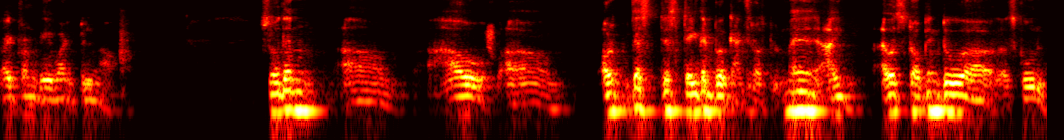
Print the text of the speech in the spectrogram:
right from day one till now. Show them um, how um, or just just take them to a cancer hospital. Man, I I was talking to a school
